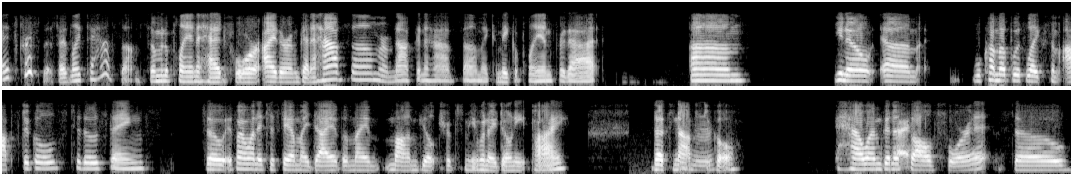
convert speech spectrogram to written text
it's Christmas. I'd like to have some. So I'm going to plan ahead for either I'm going to have some or I'm not going to have some. I can make a plan for that. Um you know, um we'll come up with like some obstacles to those things. So if I wanted to stay on my diet but my mom guilt trips me when I don't eat pie, that's an Mhm. obstacle. How I'm going to solve for it. So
